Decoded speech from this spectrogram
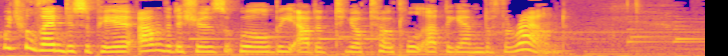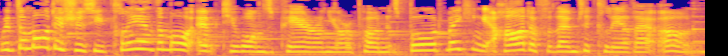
which will then disappear and the dishes will be added to your total at the end of the round. With the more dishes you clear, the more empty ones appear on your opponent's board, making it harder for them to clear their own.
